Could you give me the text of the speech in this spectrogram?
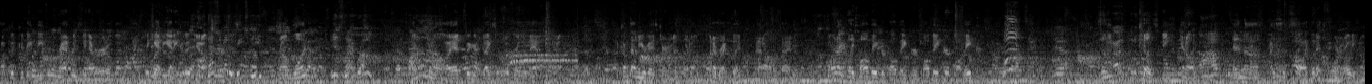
How good could they be from Rapids? We never heard of them. They can't be any good, you Oh, that's the know. guy beat Steve? Round one, Is that right? you know, I had figured Dykes a little further than that, you know. I come down to your guys' tournament, you know, whenever I could, not all the time. Don't I play Paul Baker, Paul Baker, Paul Baker, Paul Baker? What? So he kills me, you know. And uh, I said, oh, I go, that's four in a row, you know.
